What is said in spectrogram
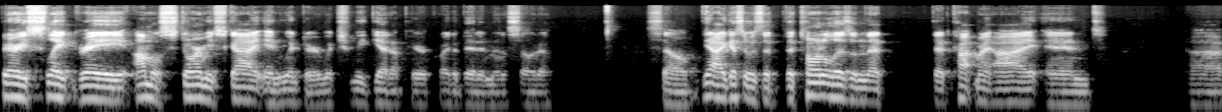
very slate gray, almost stormy sky in winter, which we get up here quite a bit in Minnesota. So yeah, I guess it was the, the tonalism that that caught my eye and uh,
